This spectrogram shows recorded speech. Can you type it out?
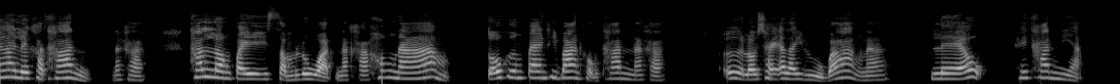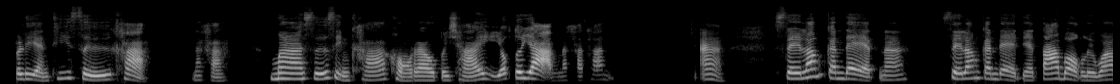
ง่าย ๆเลยค่ะท่านนะคะ ท่านลองไปสำรวจนะคะ ห้องน้ำโต๊ะเครื่องแป้งที่บ้านของท่านนะคะเออเราใช้อะไรอยู่บ้างนะ แล้วให้ท่านเนี่ยเปลี่ยนที่ซื้อค่ะ นะคะ มาซื้อสินค้าของเราไปใช้ยกตัวอย่างนะคะท่านอาเซรั่มกันแดดนะ เซรั่มกันแดดเนี่ยต้าบอกเลยว่า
